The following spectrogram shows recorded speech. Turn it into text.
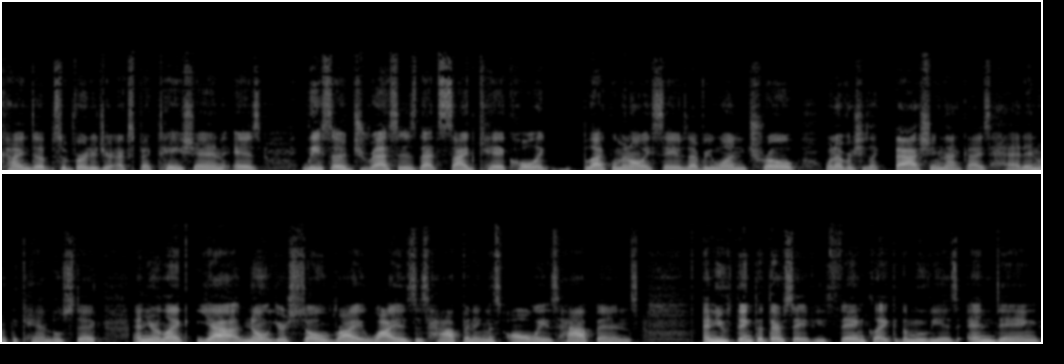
kind of subverted your expectation is Lisa addresses that sidekick whole like black woman always saves everyone trope whenever she's like bashing that guy's head in with the candlestick. And you're like yeah no you're so right. Why is this happening? This always happens and you think that they're safe you think like the movie is ending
